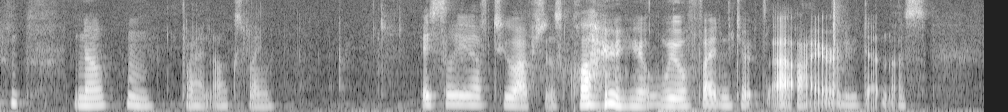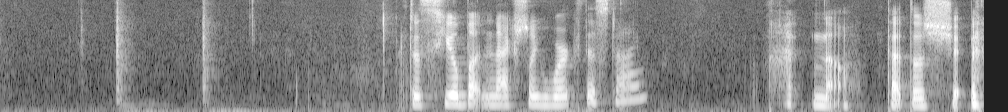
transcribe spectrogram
no? Hmm. Fine, I'll explain. Basically, you have two options. Claw or heal. We will fight in turns. Ah, I already done this. Does heal button actually work this time? No, that does shit.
